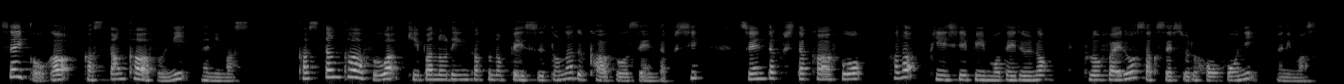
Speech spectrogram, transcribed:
最後がカスタムカーブになります。カスタムカーブは基盤の輪郭のベースとなるカーブを選択し、選択したカーブをから PCP モデルのプロファイルを作成する方法になります。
